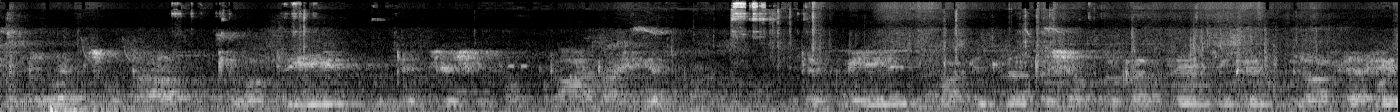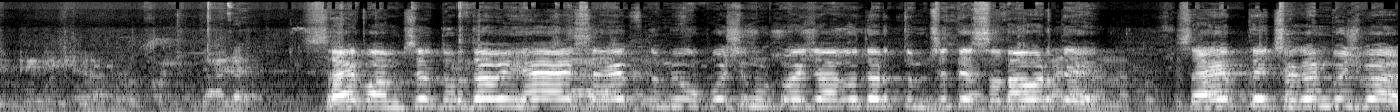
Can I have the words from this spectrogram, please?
किंवा ते त्यांच्याशी संपर्कात आहेत. तर मी सांगितलं तशा प्रकारचे जे काही खुलासे आहेत ते देखील आपण साहेब आमचं दुर्दैव हे आहे साहेब तुम्ही उपोषण उठवायच्या अगोदर तुमचे ते सदावरते साहेब ते छगन भुजबळ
